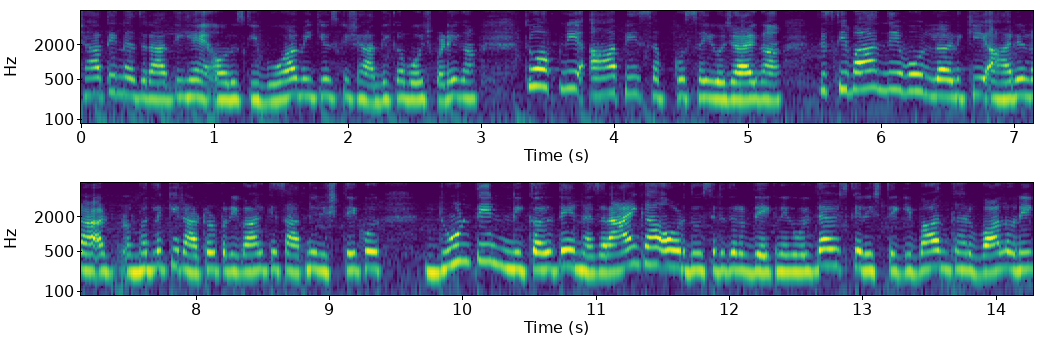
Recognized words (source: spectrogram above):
समझाती नज़र आती है और उसकी बुआ भी कि उसकी शादी का बोझ पड़ेगा तो अपने आप ही सब कुछ सही हो जाएगा। जिसके बाद ने वो लड़की आर्य मतलब कि राठौर परिवार के साथ में रिश्ते को ढूंढते, निकलते, नज़र आएगा और दूसरी तरफ़ देखने को मिलता है। उसके रिश्ते के बाद घर वालों ने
